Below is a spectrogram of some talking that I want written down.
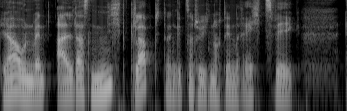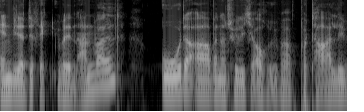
Ja, und wenn all das nicht klappt, dann gibt es natürlich noch den Rechtsweg. Entweder direkt über den Anwalt oder aber natürlich auch über Portale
